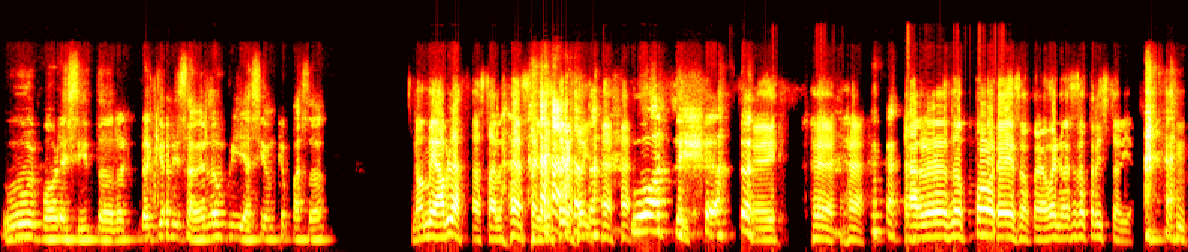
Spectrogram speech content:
Uy, pobrecito, no, quiero ni saber la humillación que pasó. No me habla hasta la salida de hoy. What Tal vez no por eso, pero bueno, esa es otra historia.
